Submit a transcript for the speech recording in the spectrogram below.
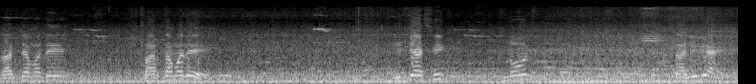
राज्यामध्ये भारतामध्ये ऐतिहासिक नोंद झालेली आहे.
